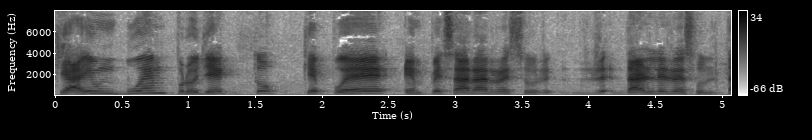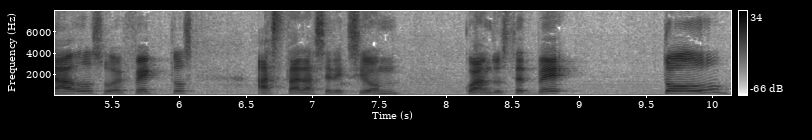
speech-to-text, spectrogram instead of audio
que hay un buen proyecto que puede empezar a darle resultados o efectos hasta la selección cuando usted ve todo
